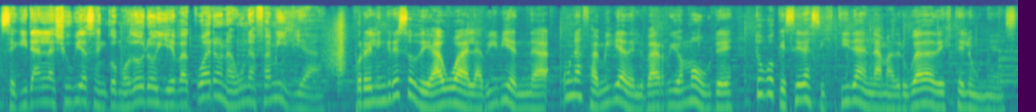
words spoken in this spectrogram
Seguirán las lluvias en Comodoro y evacuaron a una familia. Por el ingreso de agua a la vivienda, una familia del barrio Moure tuvo que ser asistida en la madrugada de este lunes.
